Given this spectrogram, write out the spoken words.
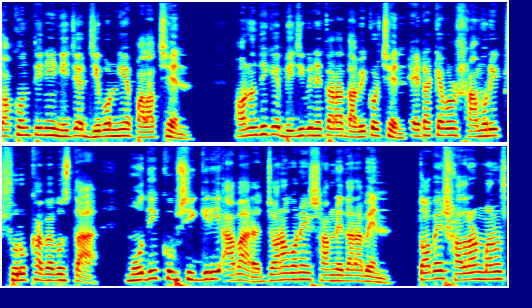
তখন তিনি নিজের জীবন নিয়ে পালাচ্ছেন। অন্যদিকে বিজেপি নেতারা দাবি করছেন, এটা কেবল সামরিক সুরক্ষা ব্যবস্থা। মোদী খুব শিগগিরই আবার জনগণের সামনে দাঁড়াবেন। তবে সাধারণ মানুষ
